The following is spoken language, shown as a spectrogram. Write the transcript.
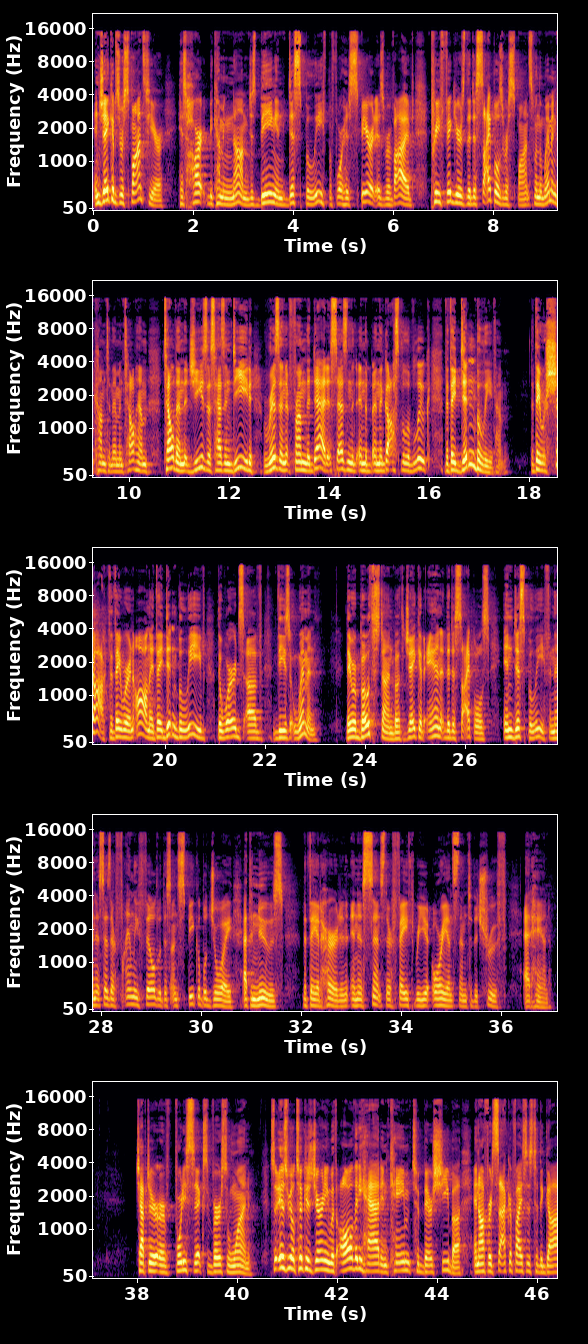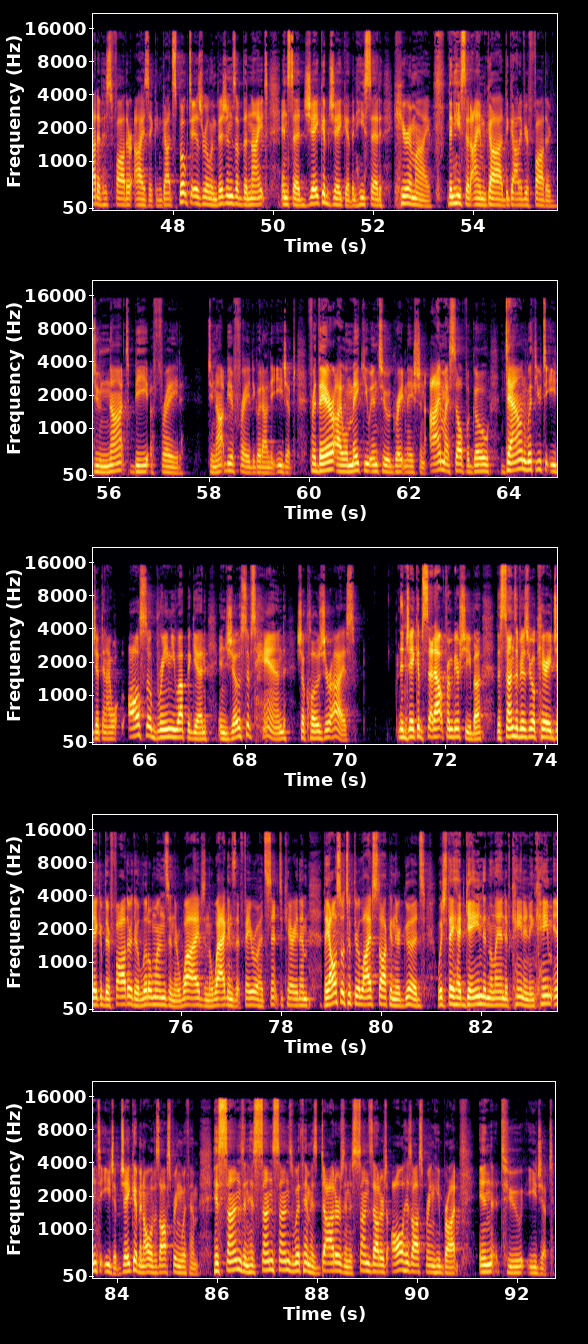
And Jacob's response here his heart becoming numb, just being in disbelief before his spirit is revived, prefigures the disciples' response when the women come to them and tell him, tell them that Jesus has indeed risen from the dead. It says in the, in the, in the Gospel of Luke that they didn't believe him, that they were shocked, that they were in awe, and that they didn't believe the words of these women. They were both stunned, both Jacob and the disciples, in disbelief. And then it says they're finally filled with this unspeakable joy at the news that they had heard. And in a sense, their faith reorients them to the truth at hand. Chapter 46, verse 1. So Israel took his journey with all that he had and came to Beersheba and offered sacrifices to the God of his father Isaac. And God spoke to Israel in visions of the night and said, Jacob, Jacob. And he said, Here am I. Then he said, I am God, the God of your father. Do not be afraid. Do not be afraid to go down to Egypt, for there I will make you into a great nation. I myself will go down with you to Egypt, and I will also bring you up again. and Joseph's hand shall close your eyes. Then Jacob set out from Beersheba. The sons of Israel carried Jacob, their father, their little ones, and their wives, and the wagons that Pharaoh had sent to carry them. They also took their livestock and their goods, which they had gained in the land of Canaan, and came into Egypt, Jacob and all of his offspring with him. His sons and his sons' sons with him, his daughters and his sons' daughters, all his offspring he brought into Egypt.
